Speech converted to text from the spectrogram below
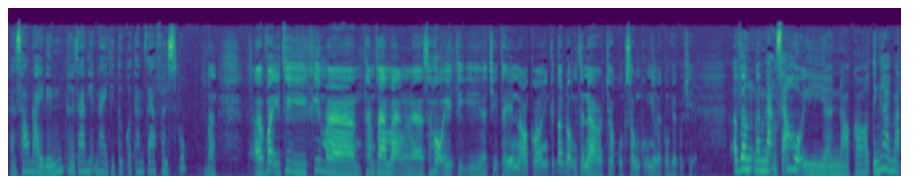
À, sau này đến thời gian hiện nay thì tôi có tham gia Facebook. Vâng. À, vậy thì khi mà tham gia mạng xã hội thì chị thấy nó có những cái tác động như thế nào cho cuộc sống cũng như là công việc của chị ạ? À, vâng, mạng xã hội thì nó có tính hai mặt.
